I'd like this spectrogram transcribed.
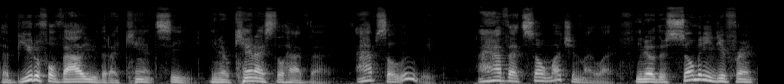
that beautiful value that I can't see? You know, can I still have that? Absolutely. I have that so much in my life. You know, there's so many different,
